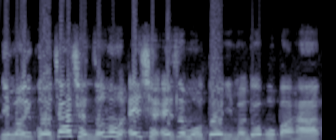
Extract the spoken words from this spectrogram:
你们国家前总统 A 钱 A 这么多，你们都不把他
